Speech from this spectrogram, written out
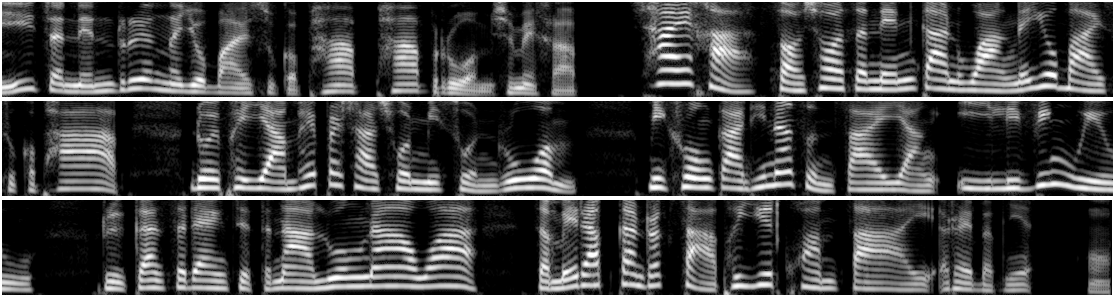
นี้จะเน้นเรื่องนโยบายสุขภาพภาพรวมใช่ไหมครับ ใช่ค่ะ สชจะเน้นการวางนโยบายสุขภาพ โดยพยายามให้ประชาชนมีส่วนร่วม มีโครงการที่น่าสนใจอย่าง e-living will หรือการแสดงเจตนาล่วงหน้าว่า จะไม่รับการรักษาเพื่อยืดความตายอะไรแบบเนี้ย อ๋อ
